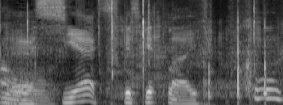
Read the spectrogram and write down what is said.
Oh. Yes, yes. Biscuit play. Ooh.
